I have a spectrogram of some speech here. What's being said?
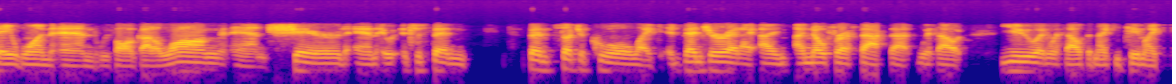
day one and we've all got along and shared and it, it's just been been such a cool like adventure and I, I I know for a fact that without you and without the Nike team like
